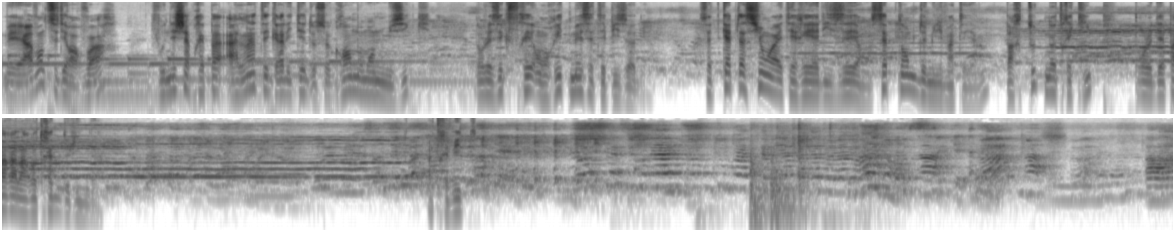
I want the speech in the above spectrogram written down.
Mais avant de se dire au revoir, vous n'échapperez pas à l'intégralité de ce grand moment de musique dont les extraits ont rythmé cet épisode. Cette captation a été réalisée en septembre 2021 par toute notre équipe pour le départ à la retraite de Linda. A très vite. j'ai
